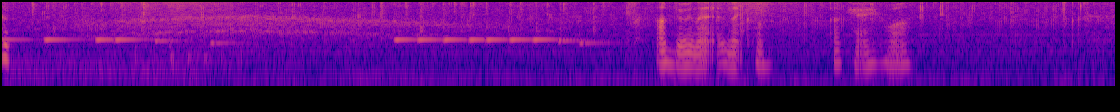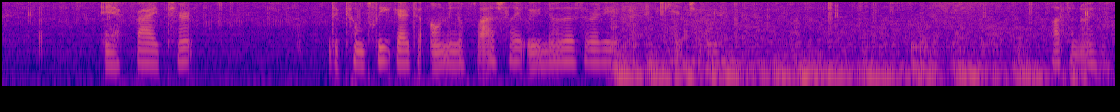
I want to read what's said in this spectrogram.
I'm doing that in that club. Okay, well. If I turn the complete guide to owning a flashlight, we know this already. I can't check these. Lots of noises.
